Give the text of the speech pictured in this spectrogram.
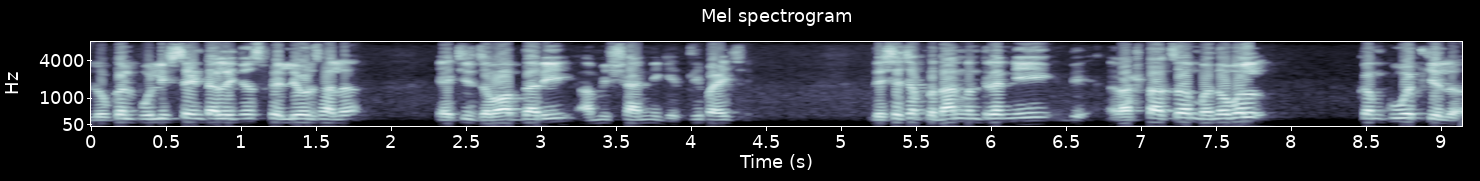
लोकल पोलीसचं इंटेलिजन्स फेल्युअर झालं याची जबाबदारी अमित शहानी घेतली पाहिजे. देशाच्या प्रधानमंत्र्यांनी राष्ट्राचं मनोबल कमकुवत केलं.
